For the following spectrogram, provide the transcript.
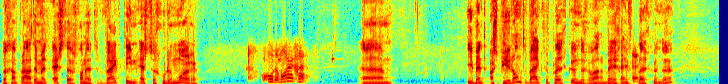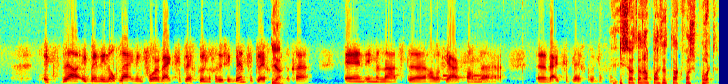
We gaan praten met Esther van het wijkteam. Esther, goedemorgen. Goedemorgen. Ehm, je bent aspirant wijkverpleegkundige. Waarom ben je geen verpleegkundige? Ik, nou, ik ben in opleiding voor wijkverpleegkundige, dus ik ben verpleegkundige. En in mijn laatste half jaar van eh, wijkverpleegkundige. Is dat een aparte tak van sport?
